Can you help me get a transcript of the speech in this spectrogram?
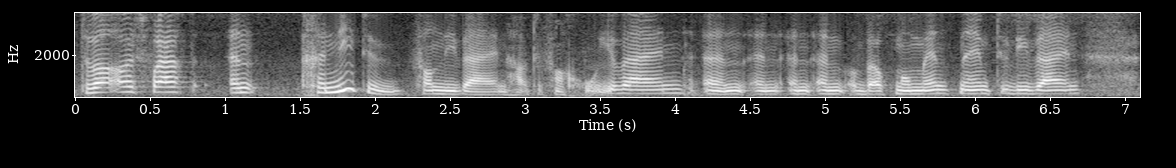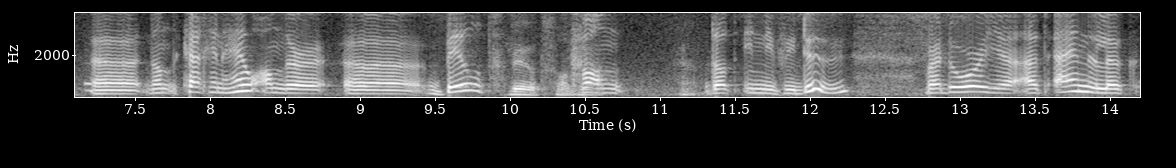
terwijl als je vraagt, en geniet u van die wijn? Houdt u van goede wijn? En, en, en, en op welk moment neemt u die wijn? Uh, dan krijg je een heel ander uh, beeld, beeld, van, van ja. dat individu. Waardoor je uiteindelijk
